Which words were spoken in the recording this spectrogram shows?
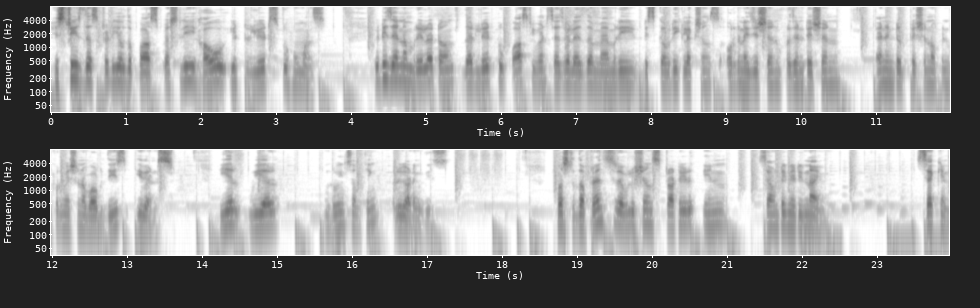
History is the study of the past, especially how it relates to humans. It is an umbrella term that relate to past events as well as the memory, discovery, collections, organization, presentation, and interpretation of information about these events. Here we are doing something regarding this. First, the French Revolution started in 1789. Second,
